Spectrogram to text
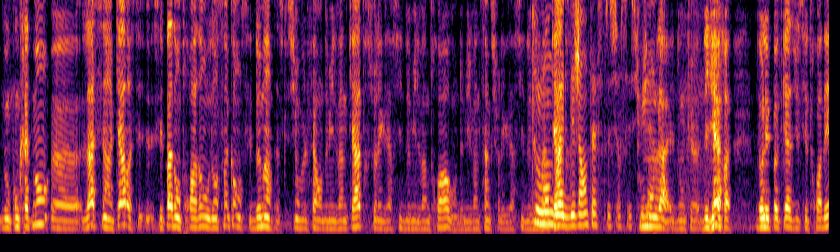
Donc concrètement, là c'est un cadre, c'est pas dans 3 ans ou dans 5 ans, c'est demain. Parce que si on veut le faire en 2024, sur l'exercice 2023, ou en 2025 sur l'exercice 2024... Tout le monde doit être déjà en test sur ces sujets. Tout le monde là. Et donc d'ailleurs, dans les podcasts du C3D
